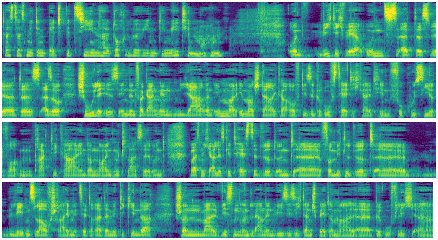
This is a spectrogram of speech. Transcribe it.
dass das mit dem Bettbeziehen halt doch überwiegend die Mädchen machen. Und wichtig wäre uns, äh, dass wir das, also Schule ist in den vergangenen Jahren immer, immer stärker auf diese Berufstätigkeit hin fokussiert worden. Praktika in der neunten Klasse und was nicht alles getestet wird und äh, vermittelt wird, äh, Lebenslauf schreiben etc., damit die Kinder schon mal wissen und lernen, wie sie sich dann später mal äh, beruflich äh,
